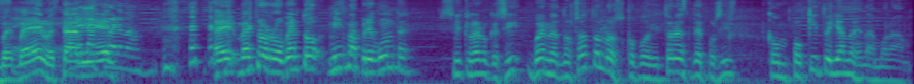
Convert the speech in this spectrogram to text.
Bueno, está bien. acuerdo. Eh, maestro Roberto, misma pregunta. Sí, claro que sí. Bueno, nosotros los compositores de por sí, con poquito ya nos enamoramos.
